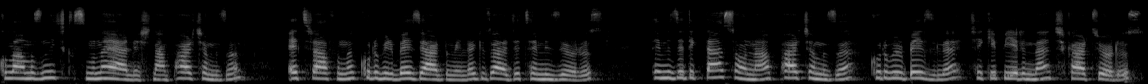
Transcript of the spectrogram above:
kulağımızın iç kısmına yerleşen parçamızın etrafını kuru bir bez yardımıyla güzelce temizliyoruz. Temizledikten sonra parçamızı kuru bir bez ile çekip yerinden çıkartıyoruz.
